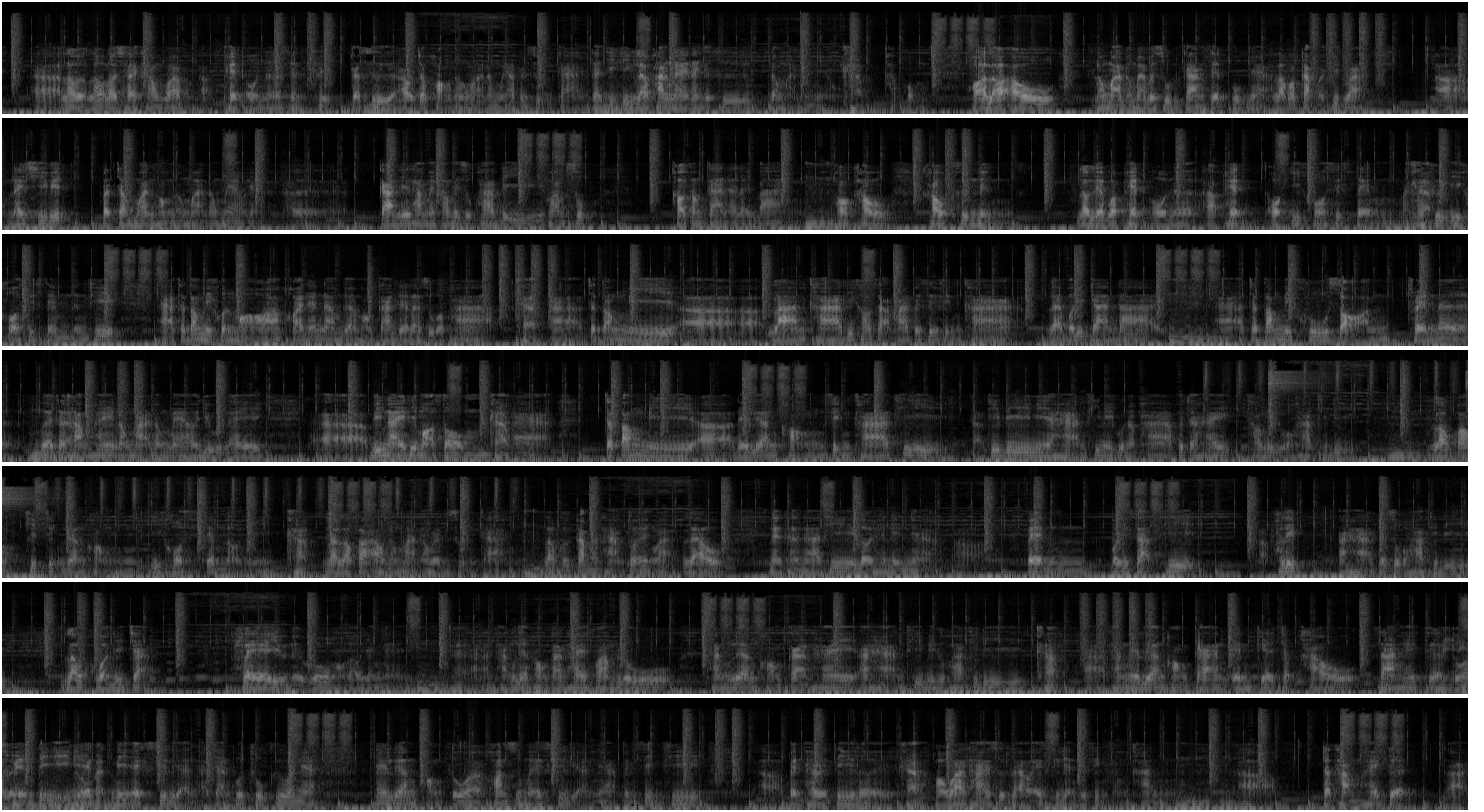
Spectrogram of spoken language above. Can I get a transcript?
เราเราเราใช้คำว่าอ่า pet owner centric ก็คือเอาเจ้าของน้องหมาน้องแมวเป็นศูนย์กลาง แต่จริงๆ แล้วข้างในนั้นก็คือน้องหมาน้องแมวครับครับผมพอเราเอาน้องหมาน้องแมวไปศูนย์กลางเสร็จปุ๊บเนี่ยเราก็กลับมาคิดว่าอ่าในชีวิตประจำวันของน้องหมาน้องแมวเนี่ยเอ่อการที่จะทำให้เขามีสุขภาพดีมีความสุข เขาต้องการอะไรบ้างอืมเพราะเขาเขาคือหนึ่ง เราเรียกว่า pet owner อ่า pet ecosystem มันมันครับคือ ecosystem หนึ่งที่อาจจะต้องมีคุณหมอคอยแนะนำเรื่องของการดูแลสุขภาพครับอ่าจะต้องมีอ่าอ่าร้านค้าที่เขาสามารถไปซื้อสินค้าและบริการได้อืมอ่าจะต้องมีครูสอนเทรนเนอร์อืมเพื่อจะครับทำให้น้องหมาน้องแมวอยู่ในอ่าวินัยที่เหมาะสมครับอ่า จะต้องมีเอ่อในเรื่องของสินค้าที่อ่าที่ดีมีอาหารที่มีคุณภาพ เพื่อจะให้เขามีสุขภาพที่ดีอืมเราก็คิดถึงเรื่องของอีโค y ิสเต็มเหล่านี้ครับแล้วเราก็เอาน้องหมาน้องแมวเป็นศูนย์กลางอืมเราก็กลับมาถามตัวเองว่า แล้วในฐานะที่โรยฮนินเนี่ยเอ่อเป็นบริษัทที่เอ่อผลิตอาหารเพื่อสุขภาพที่ดี เราควรที่จะ เพลย์อยู่ในโรของเรายังไงอืมฮะอ่าทั้งเรื่องของการให้ความรู้ ทั้งเรื่องของการให้อาหารที่มีสุขภาพที่ดีครับอ่าทั้งในเรื่องของการ engage กับเขาสร้างให้เกิดมีตัว experience loyalty ดีๆมีร่วม ex- กันมี experience อาจารย์พูดถูกคือวันเนี้ยในเรื่องของตัว consumer experience เนี่ยเป็นสิ่งที่อ่าเป็น priority เลยครับเพราะว่าท้ายสุดแล้ว experience คือสิ่งสำคัญอืมอืมอ่าจะทำให้เกิดอ่า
